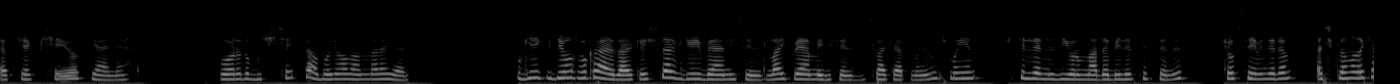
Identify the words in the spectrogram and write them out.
yapacak bir şey yok yani. Bu arada bu çiçek de abone olanlara gelsin. Bugünlük videomuz bu kadardı arkadaşlar. Videoyu beğendiyseniz like, beğenmediyseniz dislike atmayı unutmayın. Fikirlerinizi yorumlarda belirtirseniz çok sevinirim. Açıklamadaki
